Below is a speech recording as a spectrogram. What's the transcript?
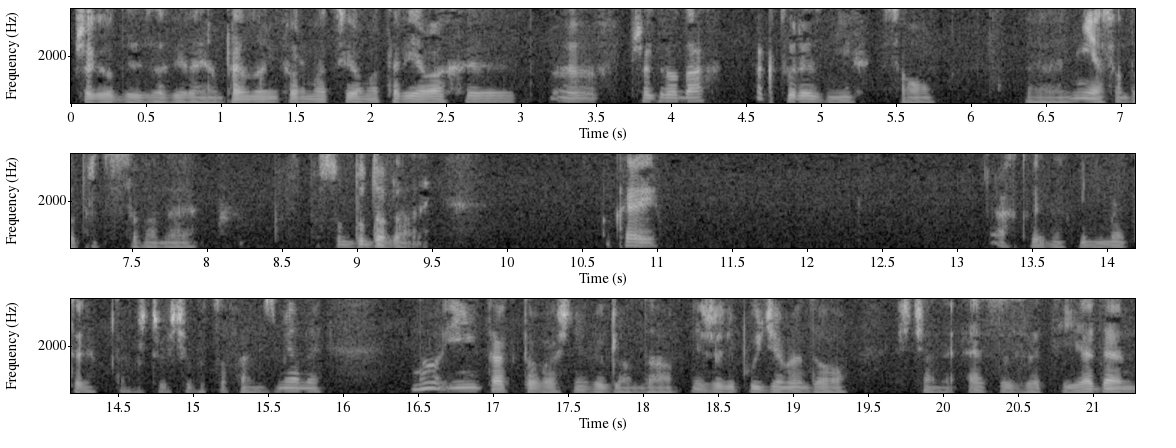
przegrody zawierają pełną informację o materiałach y, y, w przegrodach, a które z nich są, y, nie są doprecyzowane w sposób budowlany. OK. Ach, tu jednak milimetry, tak rzeczywiście wycofałem zmiany. No i tak to właśnie wygląda. Jeżeli pójdziemy do ściany SZ1,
